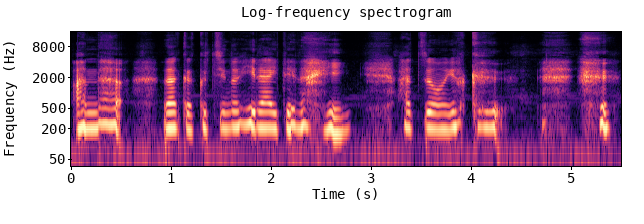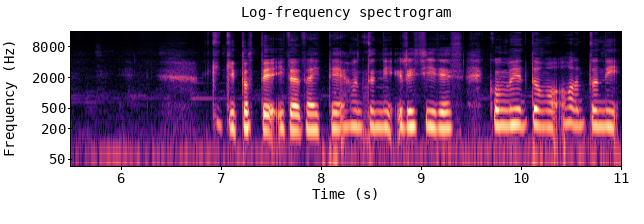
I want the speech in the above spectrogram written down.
あんな、なんか口の開いてない発音よく聞き取っていただいて本当に嬉しいです。コメントも本当に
